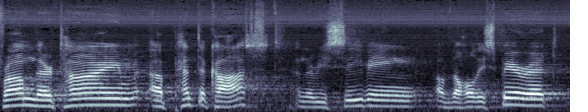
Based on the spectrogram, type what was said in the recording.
From their time of Pentecost and the receiving of the Holy Spirit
